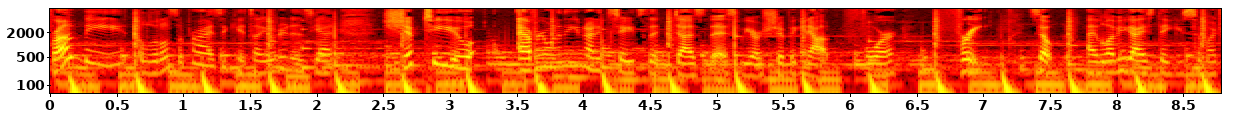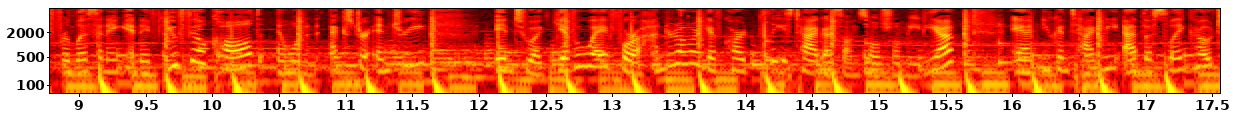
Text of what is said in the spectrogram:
from me. A little surprise. I can't tell you what it is yet. Shipped to you. Everyone in the United States that does this, we are shipping it out for free. So I love you guys. Thank you so much for listening. And if you feel called and want an extra entry into a giveaway for a $100 gift card, please tag us on social media. And you can tag me at The Slay Coach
